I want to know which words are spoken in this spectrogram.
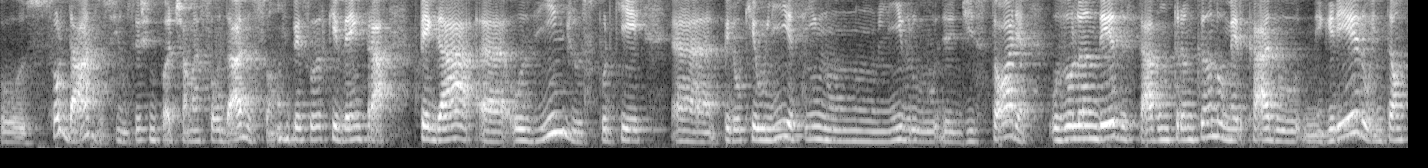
os soldados, assim, não sei se a gente pode chamar soldados, são pessoas que vêm para pegar uh, os índios, porque uh, pelo que eu li assim num livro de, história, os holandeses estavam trancando o mercado negreiro, então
